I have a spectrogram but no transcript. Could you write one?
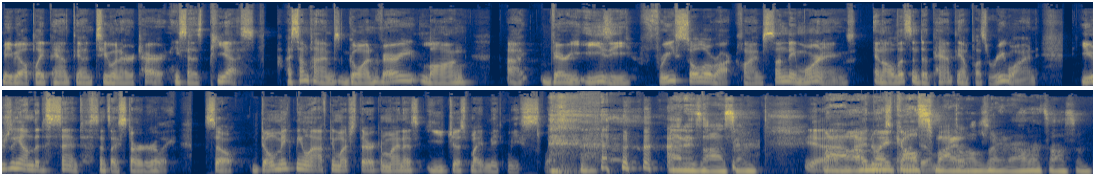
Maybe I'll play Pantheon 2 when I retire. And he says, P.S. I sometimes go on very long, uh, very easy, free solo rock climbs Sunday mornings, and I'll listen to Pantheon Plus Rewind, usually on the descent since I start early. So don't make me laugh too much, Theric and Minus. You just might make me slip. That is awesome. yeah. wow. I'm like all smiles right now. That's awesome.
